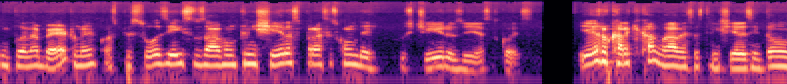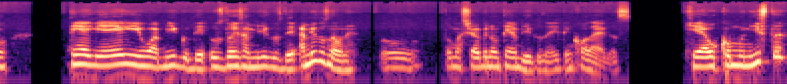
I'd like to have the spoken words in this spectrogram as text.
em plano aberto, né, com as pessoas, e eles usavam trincheiras pra se esconder dos tiros e essas coisas. E ele era o cara que cavava essas trincheiras, então tem ele, ele e o amigo dele, os dois amigos dele. Amigos não, né? O Thomas Shelby não tem amigos, né? Ele tem colegas. Que é o comunista,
